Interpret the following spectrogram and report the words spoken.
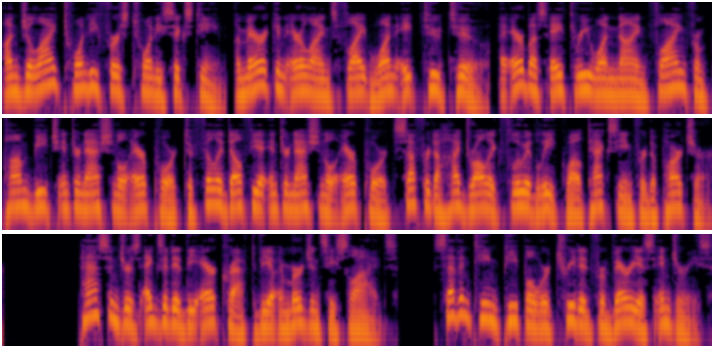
On July 21, 2016, American Airlines Flight 1822, a Airbus A319 flying from Palm Beach International Airport to Philadelphia International Airport suffered a hydraulic fluid leak while taxiing for departure. Passengers exited the aircraft via emergency slides. Seventeen people were treated for various injuries.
